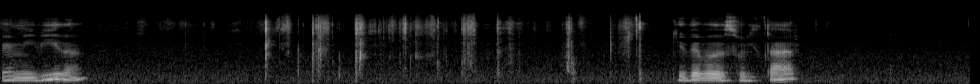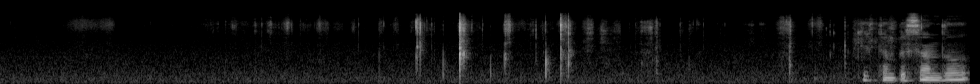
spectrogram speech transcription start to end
en mi vida que debo de soltar que está empezando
